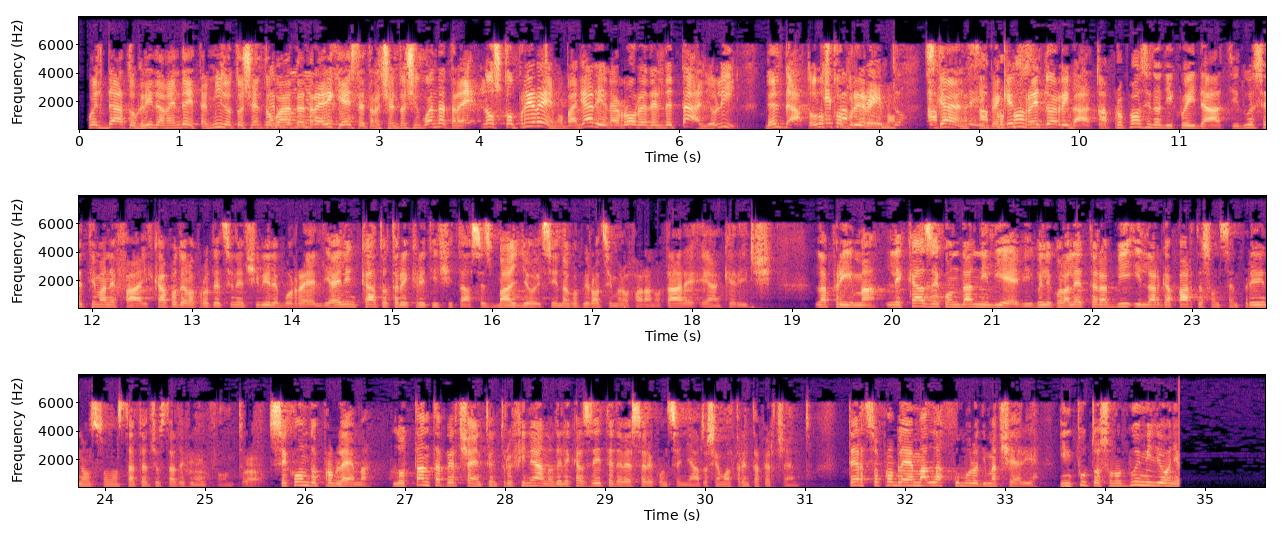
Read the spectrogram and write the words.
quel dato grida vendetta, 1843 Vergognoso. richieste, 353, lo scopriremo, magari è un errore del dettaglio lì, del dato, lo E scopriremo. Scanzi, A perché il freddo è arrivato. A proposito di quei dati, due settimane fa il capo della protezione civile Borrelli ha elencato tre criticità, se sbaglio il sindaco Pirozzi me lo farà notare e anche Ricci. La prima, le case con danni lievi, quelli con la lettera B, in larga parte sono sempre lì, non sono state aggiustate fino in fondo. Secondo problema, l'80% entro i fine anno delle casette deve essere consegnato, siamo al 30%. Terzo problema, l'accumulo di macerie. In tutto sono 2 milioni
